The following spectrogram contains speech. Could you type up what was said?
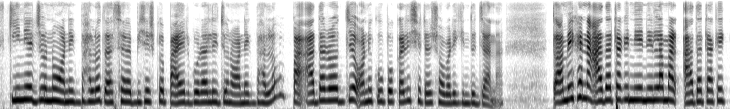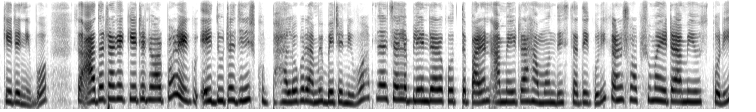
স্কিনের জন্য অনেক ভালো, তাছাড়া বিশেষ করে পায়ের গোড়ালির জন্য অনেক ভালো। আদার রস যে অনেক উপকারী, সেটা সবারই কিন্তু জানা। তো আমি এখানে আদাটাকে নিয়ে নিলাম আর আদাটাকে কেটে নিব। তো আদাটাকে কেটে নেওয়ার পর এই দুটো জিনিস খুব ভালো করে আমি বেটে নিব। আপনারা চাইলে ব্লেন্ডারও করতে পারেন। আমি এটা হামন দিস্তাতেই করি, কারণ সব সময় এটা আমি ইউজ করি।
